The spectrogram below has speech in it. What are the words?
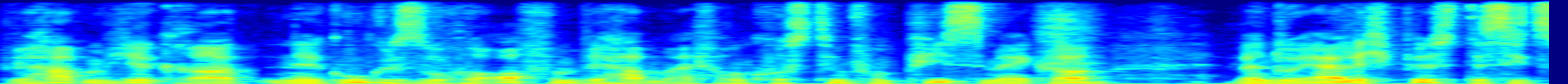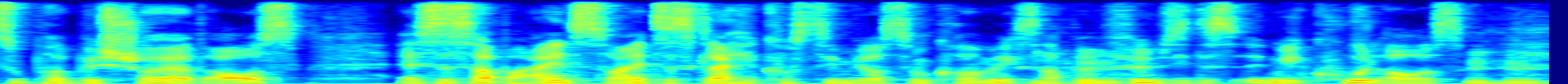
wir haben hier gerade eine Google-Suche offen. Wir haben einfach ein Kostüm von Peacemaker wenn du ehrlich bist, das sieht super bescheuert aus. Es ist aber eins zu eins das gleiche Kostüm wie aus dem Comics, mhm. aber im mhm. Film sieht es irgendwie cool aus. Mhm.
